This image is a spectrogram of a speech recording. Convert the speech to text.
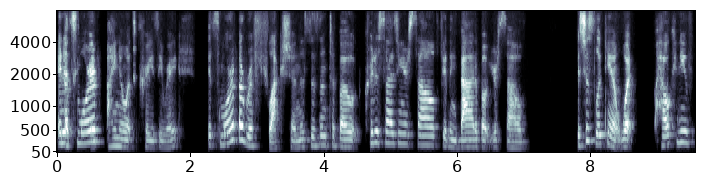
And That's it's more great. I know it's crazy, right? It's more of a reflection. This isn't about criticizing yourself, feeling bad about yourself. It's just looking at what, how can you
